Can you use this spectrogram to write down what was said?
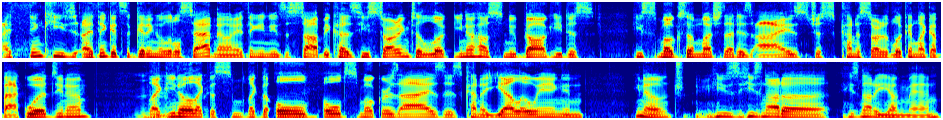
I think he's I think it's getting a little sad now and I think he needs to stop because he's starting to look you know how Snoop Dogg he just he smoked so much that his eyes just kind of started looking like a backwoods, you know? Like you know like the sm- like the old old smoker's eyes is kind of yellowing and you know tr- he's he's not a he's not a young man.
